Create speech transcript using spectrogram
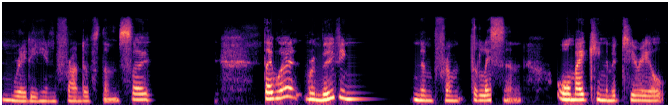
ready in front of them. So they weren't removing them from the lesson or making the material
